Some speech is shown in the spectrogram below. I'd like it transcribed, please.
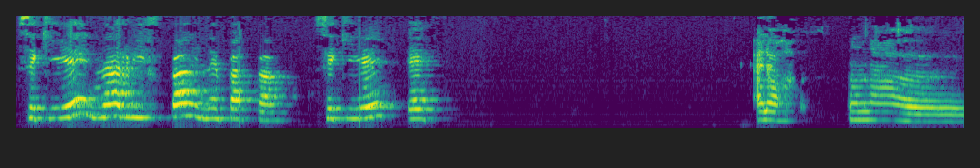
Ce qui est n'arrive pas et ne part pas. Ce qui est est. Alors, on a euh,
